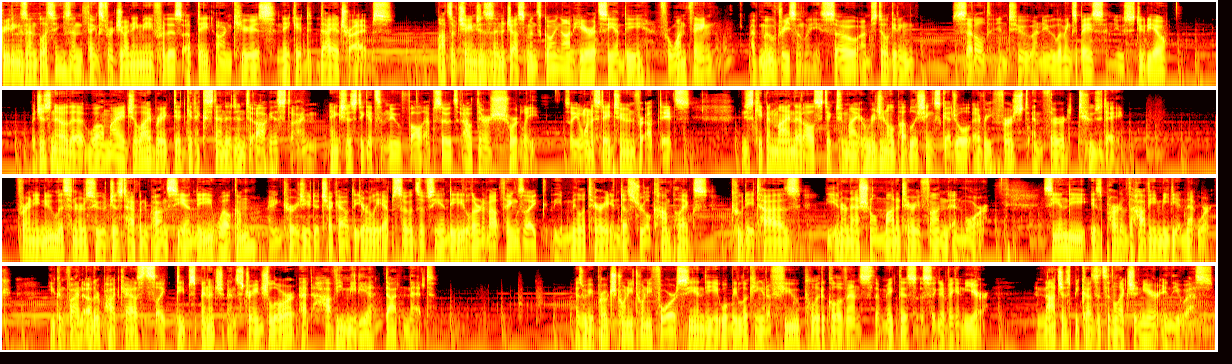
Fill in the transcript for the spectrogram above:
Greetings and blessings, and thanks for joining me for this update on Curious Naked Diatribes. Lots of changes and adjustments going on here at CND. For one thing, I've moved recently, so I'm still getting settled into a new living space and new studio. But just know that while my July break did get extended into August, I'm anxious to get some new fall episodes out there shortly. So you'll want to stay tuned for updates. And just keep in mind that I'll stick to my original publishing schedule every first and third Tuesday. For any new listeners who just happened upon CND, welcome. I encourage you to check out the early episodes of CND learn about things like the military industrial complex, coup d'etats, the International Monetary Fund, and more. CND is part of the Javi Media Network. You can find other podcasts like Deep Spinach and Strange Lore at javimedia.net. As we approach 2024, CND will be looking at a few political events that make this a significant year, and not just because it's an election year in the US.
